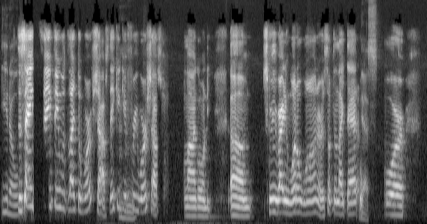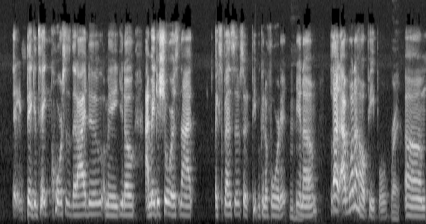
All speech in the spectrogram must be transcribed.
you know, the same same thing with like the workshops. They can mm-hmm. get free workshops online going to um, screenwriting 101 or something like that. Yes. Or they, they can take courses that I do. I mean, you know, I make sure it's not expensive so that people can afford it. Mm-hmm. You know, I, I want to help people. Right. Um,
